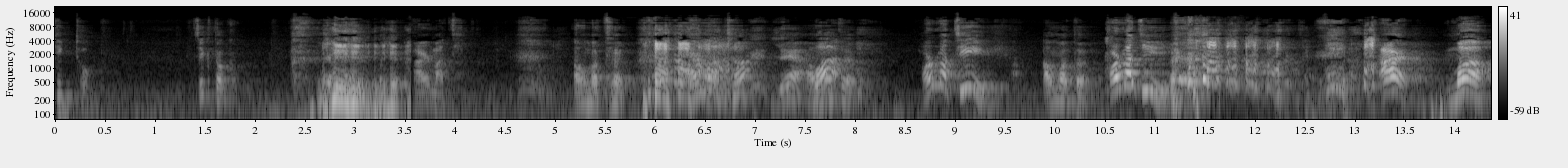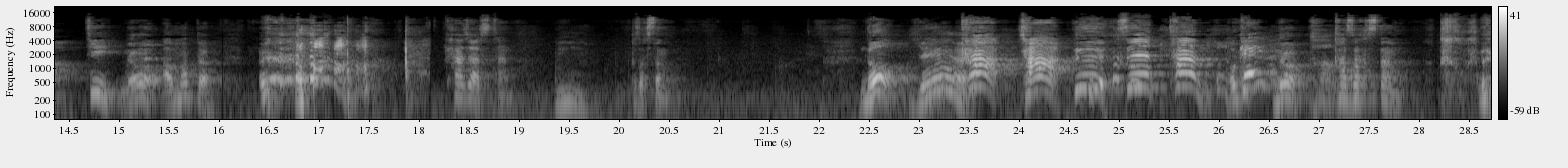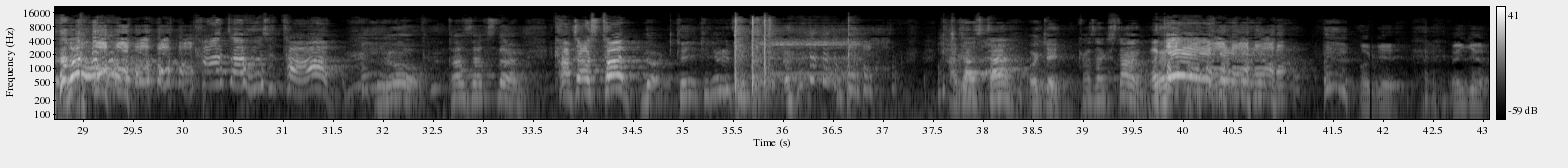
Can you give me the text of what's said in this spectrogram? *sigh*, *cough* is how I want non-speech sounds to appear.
TikTok. TikTok. *laughs* Almaty. *laughs* Almaty. Almaty? Yeah, Almaty. What? Almaty. Almaty. Almaty. *laughs* Almaty. No, Almaty. Kazakhstan. Mm. Kazakhstan. No. Yeah. Kazakhstan. Okay? No. Kazakhstan. 카자흐스탄. No, Kazakhstan. 카자흐스탄. No, can, can you repeat? 카자흐스탄. Okay, Kazakhstan. 오케이. okay. Thank you.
